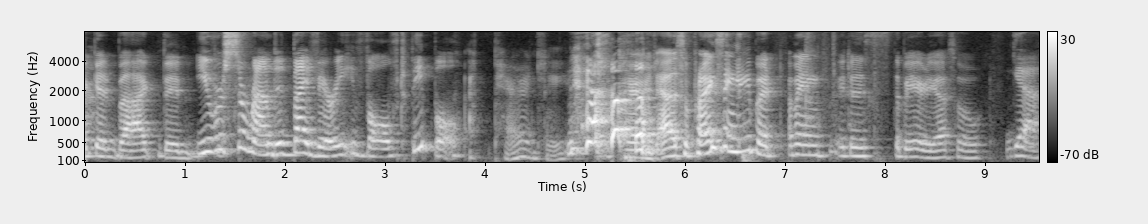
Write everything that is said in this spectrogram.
work and back did you were surrounded by very evolved people. apparently apparently uh, surprisingly but i mean it is the bay area so Yeah.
